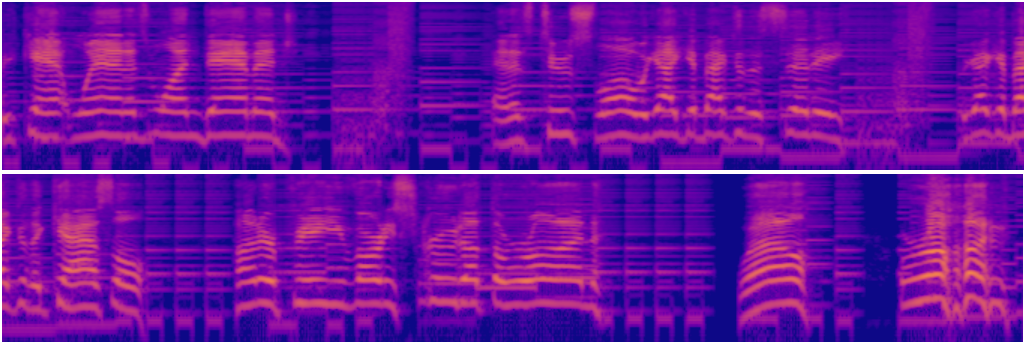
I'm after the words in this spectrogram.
We can't win. It's one damage. And it's too slow. We gotta get back to the city. We gotta get back to the castle. Hunter P, you've already screwed up the run. Well, run!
